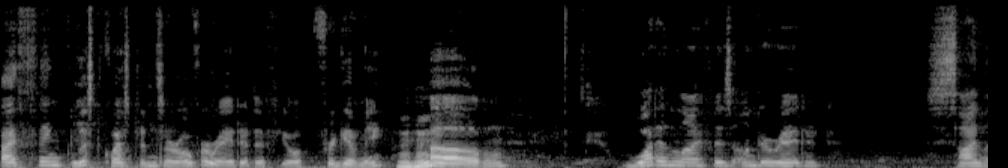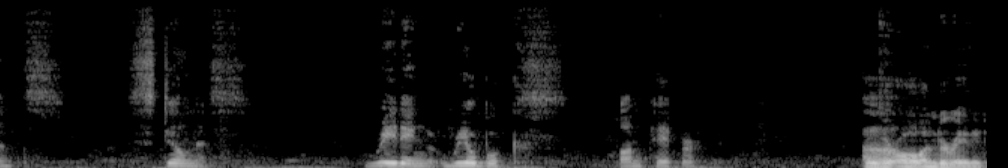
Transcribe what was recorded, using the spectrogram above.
I think list questions are overrated, if you'll forgive me. Mm-hmm. Um, what in life is underrated? Silence, stillness reading real books on paper. Those are all underrated.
